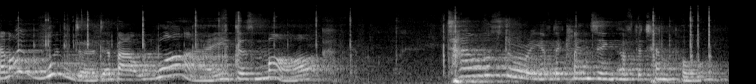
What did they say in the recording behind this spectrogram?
and I wondered about why does Mark tell the story of the cleansing of the temple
